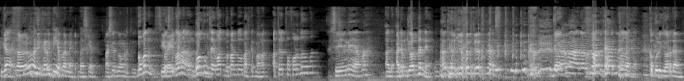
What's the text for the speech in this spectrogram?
Enggak, kalau lu masih ngerti apa nih basket? Basket gue ngerti. Gue kan Si basket Reja banget. Gue gue percaya banget, gue kan tuh basket banget. Atlet favorit lu kan? Si ini apa? Ada Adam Jordan ya? Ada Jordan. Kenapa ada Jordan? Kebuli Jordan.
